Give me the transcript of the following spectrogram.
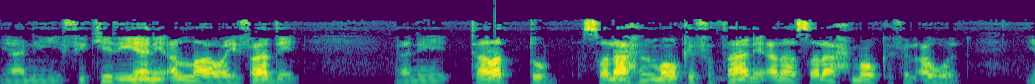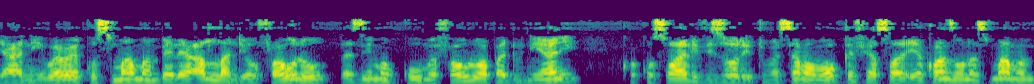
Yani fikirieni Allah wahifadhi yani tarattub salah al-mawqif athani ala salah mawqif al-awwal. Yani wewe kusimama mbele ya Allah ndio ufaulu lazima kuwa umefaulu hapa duniani kwa kuswali vizuri. Tumesema mawqif ya, ya kwanza unasimama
